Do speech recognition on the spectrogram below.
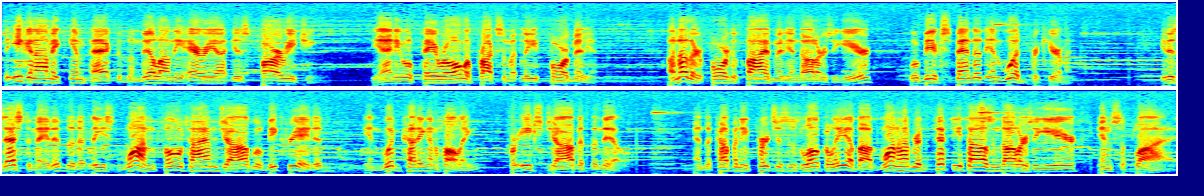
The economic impact of the mill on the area is far-reaching. The annual payroll approximately 4 million. Another four to five million dollars a year will be expended in wood procurement. It is estimated that at least one full-time job will be created in wood cutting and hauling for each job at the mill. And the company purchases locally about $150,000 a year in supplies.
